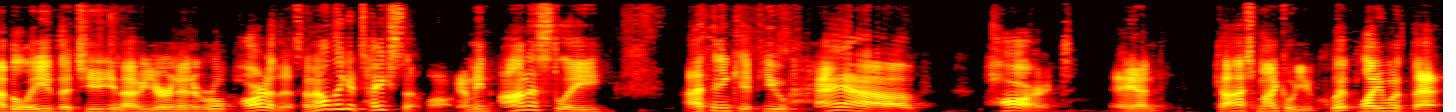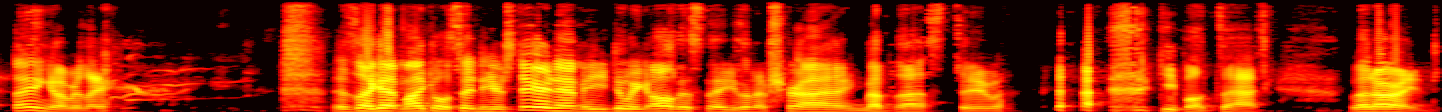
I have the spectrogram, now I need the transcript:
I believe that you, you know, you're an integral part of this. And I don't think it takes that long. I mean, honestly, I think if you have heart and gosh, Michael, you quit playing with that thing over there. As I got Michael sitting here staring at me doing all these things and I'm trying my best to keep on task. But all right,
